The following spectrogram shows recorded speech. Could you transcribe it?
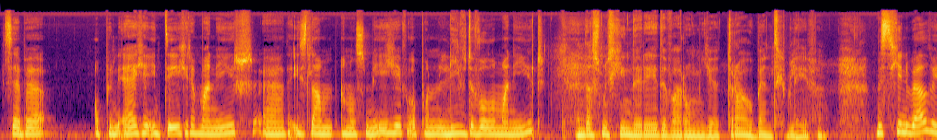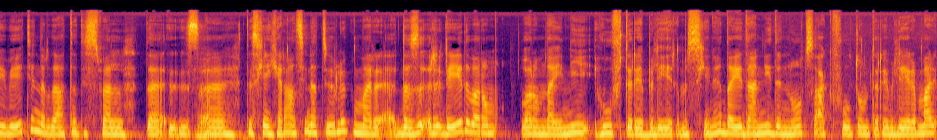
ze hebben op hun eigen integere manier eh, de islam aan ons meegegeven, op een liefdevolle manier. En dat is misschien de reden waarom je trouw bent gebleven. Misschien wel, wie weet inderdaad. Dat is wel, dat is, eh, het is geen garantie natuurlijk, maar eh, dat is de reden waarom, waarom dat je niet hoeft te rebelleren misschien. Hè? Dat je dan niet de noodzaak voelt om te rebelleren. Maar,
